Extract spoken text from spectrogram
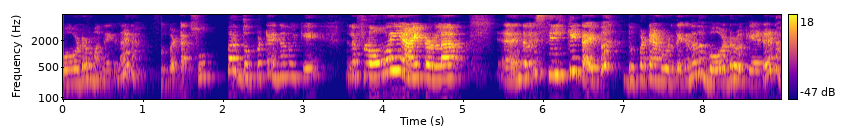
ബോർഡറും വന്നേക്കുന്നത് കേട്ടോ. ദുപ്പട്ട. സൂപ്പർ ദുപ്പട്ട. എന്നാ നോക്കി നല്ല ഫ്ലോയി ആയിട്ടുള്ള എന്താ പറയുക സിൽക്കി ടൈപ്പ് ദുപ്പട്ടയാണ് കൊടുത്തേക്കുന്നത്. ബോർഡറും ഒക്കെ ആയിട്ട് കേട്ടോ.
